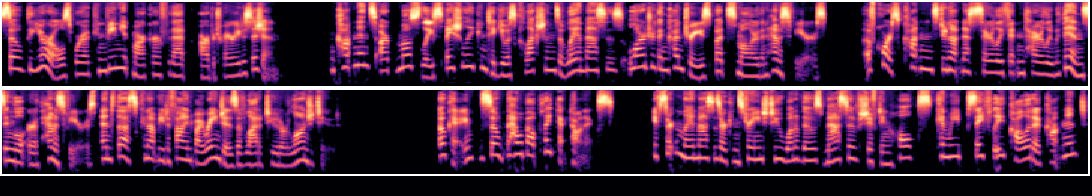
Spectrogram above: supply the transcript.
So the Urals were a convenient marker for that arbitrary decision. Continents are mostly spatially contiguous collections of landmasses larger than countries but smaller than hemispheres. Of course, continents do not necessarily fit entirely within single Earth hemispheres, and thus cannot be defined by ranges of latitude or longitude. Okay, so how about plate tectonics? If certain landmasses are constrained to one of those massive shifting hulks, can we safely call it a continent?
